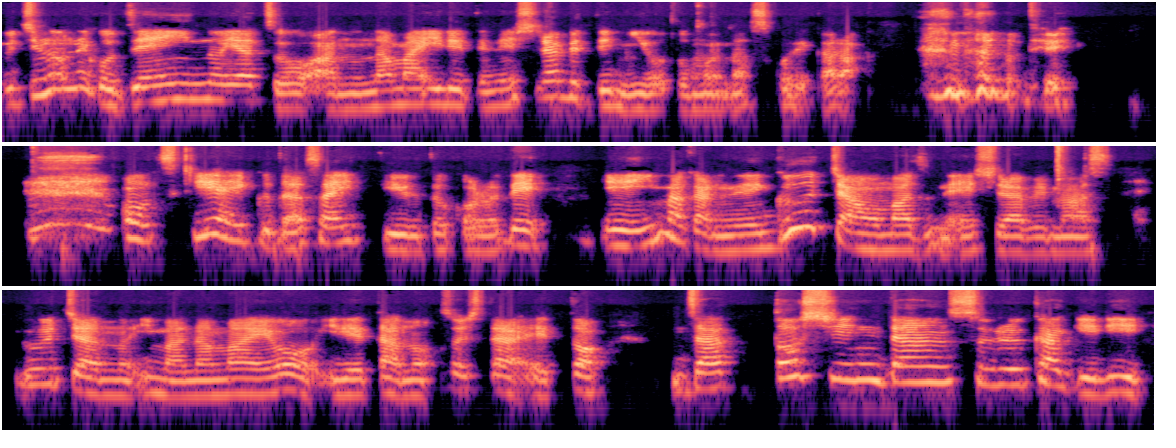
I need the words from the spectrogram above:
うちの猫全員のやつをあの名前入れてね、調べてみようと思います、これから。なので、お付き合いくださいっていうところで、えー、今からね、ぐーちゃんをまずね、調べます。ぐーちゃんの今名前を入れたの。そしたら、えっと、ざっと診断する限り、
